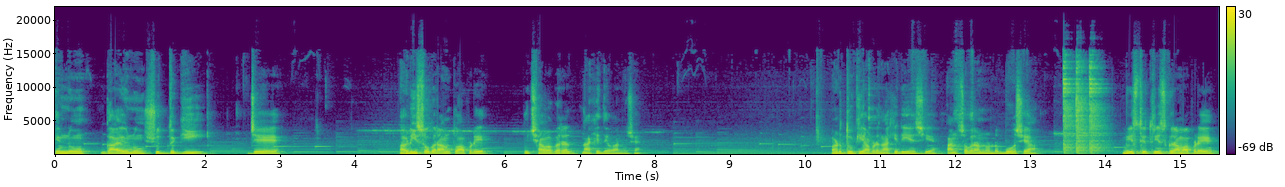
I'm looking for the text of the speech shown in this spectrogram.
એમનું ગાયનું શુદ્ધ ઘી જે અઢીસો ગ્રામ તો આપણે પૂછ્યા વગર જ નાખી દેવાનું છે. અડધું ઘી આપણે નાખી દઈએ છીએ. પાંચસો ગ્રામનો ડબ્બો છે આ. વીસથી ત્રીસ ગ્રામ આપણે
